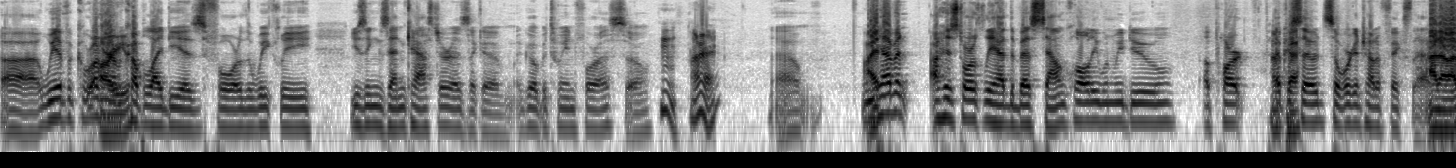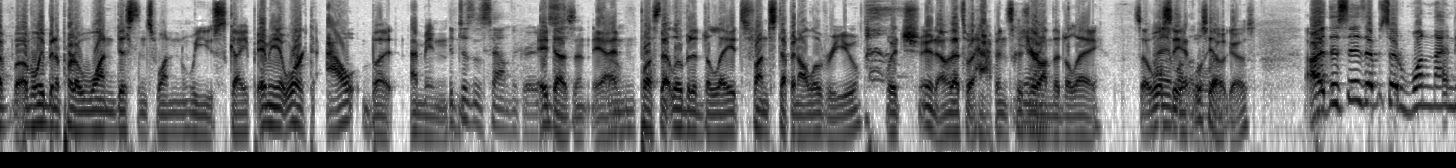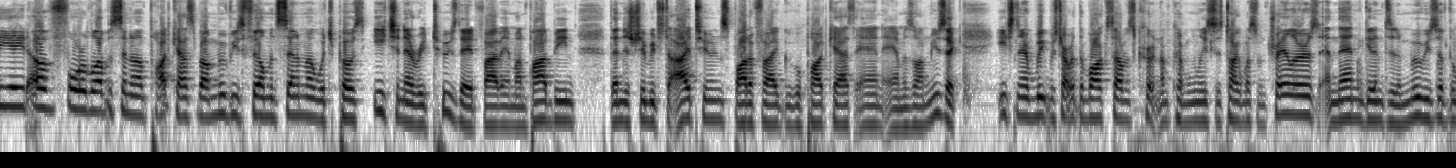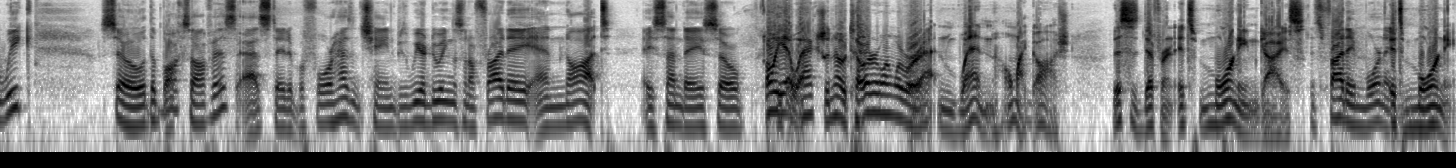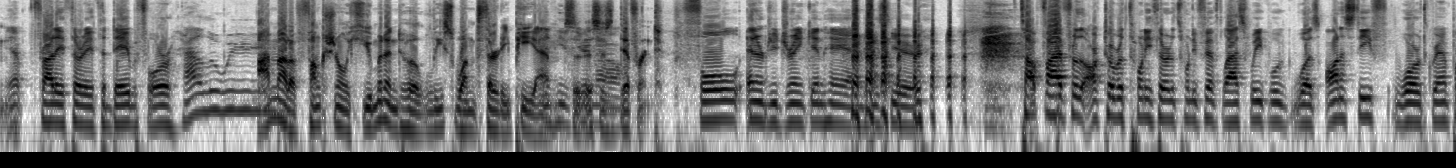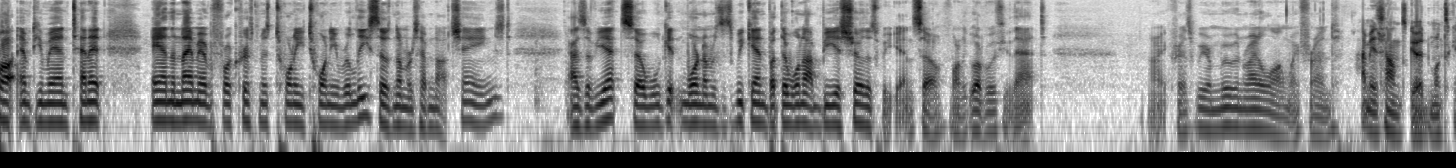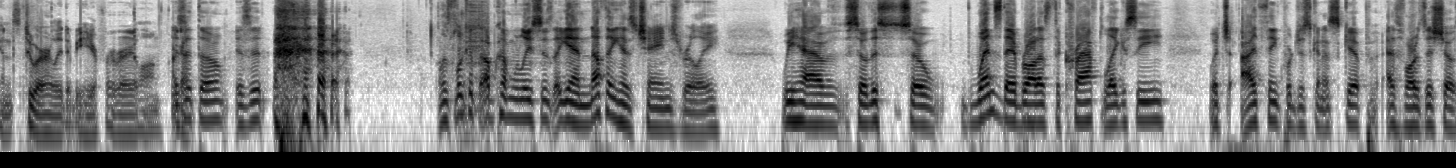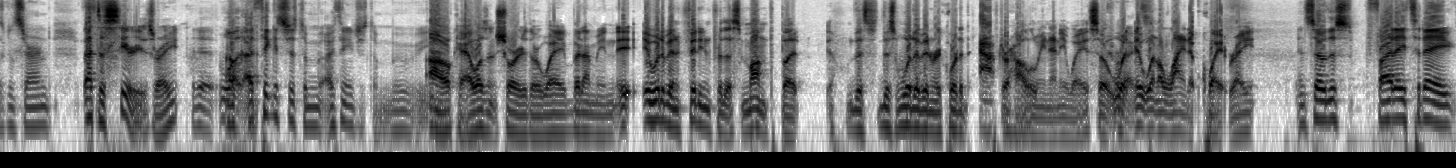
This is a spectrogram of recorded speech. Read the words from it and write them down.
Uh, we have a, we're gonna have a couple ideas for the weekly using Zencastr as like a, a go-between for us. So Hmm. All right. um, we I- haven't uh, historically had the best sound quality when we do a part Okay. episode, so we're gonna try to fix that. I know. I've, I've only been a part of one distance one. We use Skype. I mean, it worked out, but I mean, It doesn't sound the greatest. It doesn't, yeah. So- And plus that little bit of delay, it's fun stepping all over you, which you know that's what happens because Yeah. you're on the delay. So we'll see on it. the We'll see how it goes. All right, this is episode 198 of For Love of Cinema, podcast about movies, film, and cinema, which posts each and every Tuesday at 5 a.m. on Podbean, then distributes to iTunes, Spotify, Google Podcasts, and Amazon Music. Each and every week, we start with the box office, current and upcoming releases, talk about some trailers, and then get into the movies of the week. So, the box office, as stated before, hasn't changed because we are doing this on a Friday and not a Sunday. So, Oh yeah. Well, actually, no. Tell everyone where we're at and when. Oh my gosh, this is different. It's morning, guys. it's Friday morning. It's morning. Yep, Friday 30th, the day before Halloween. I'm not a functional human until at least 1:30 And p.m. he's So here this is now. different. full energy drink in hand. He's here. Top five for the October 23rd to 25th last week wa- was Honest Thief, War with Grandpa, Empty Man, Tenet, and The Nightmare Before Christmas 2020 release. Those numbers have not changed as of yet, so we'll get more numbers this weekend, but there will not be a show this weekend, so I want to go over with you that. All right, Chris, we are moving right along, my friend. I mean, it sounds good. Once again, it's too early to be here for very long. Is Okay. it though? Is it? Let's look at the upcoming releases. Again, nothing has changed really. We have so this so Wednesday brought us the Craft Legacy, which I think we're just gonna skip as far as this show is concerned. That's a series, right? It is. Well, I think it's just a I think it's just a movie. Oh, okay. I wasn't sure either way, but I mean, it, it would have been fitting for this month, but this this would have been recorded after Halloween anyway, so it, would, it wouldn't have lined up quite right. And so this Friday today,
